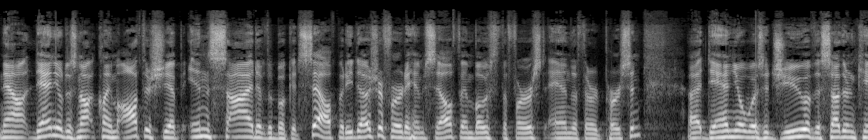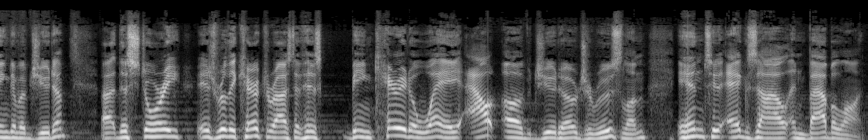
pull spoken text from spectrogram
Now, Daniel does not claim authorship inside of the book itself, but he does refer to himself in both the first and the third person. Uh, Daniel was a Jew of the southern kingdom of Judah. Uh, this story is really characterized of his being carried away out of Judah or Jerusalem into exile in Babylon.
